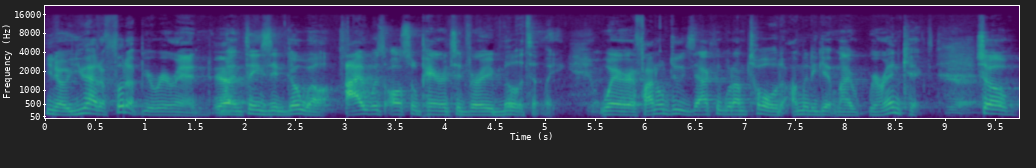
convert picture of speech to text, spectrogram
You know, you had a foot up your rear end Yeah. when things didn't go well. I was also parented very militantly, where if I don't do exactly what I'm told, I'm going to get my rear end kicked. So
